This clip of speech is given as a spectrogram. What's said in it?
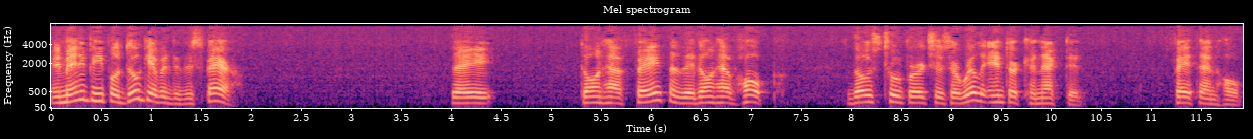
And many people do give in to despair. They don't have faith and they don't have hope. Those two virtues are really interconnected faith and hope.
